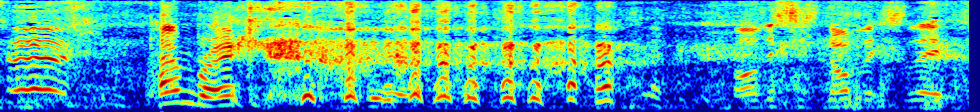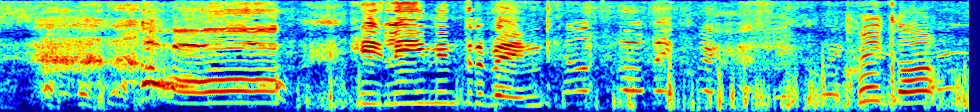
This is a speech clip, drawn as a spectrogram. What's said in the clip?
turn. Handbrake. Oh, this is novice, this. oh, he's leaning into the bend. Tell him to go a bit quicker. Quicker.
